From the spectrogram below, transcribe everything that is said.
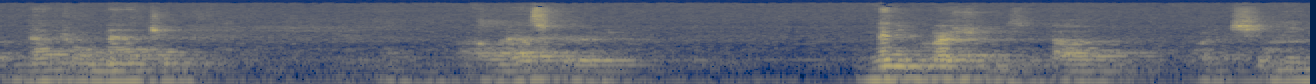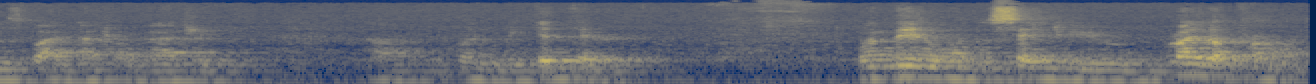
of natural magic. And I'll ask her many questions about what she means by natural magic uh, when we get there. One thing I want to say to you right up front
